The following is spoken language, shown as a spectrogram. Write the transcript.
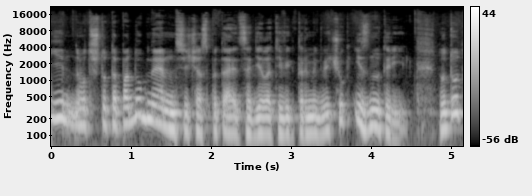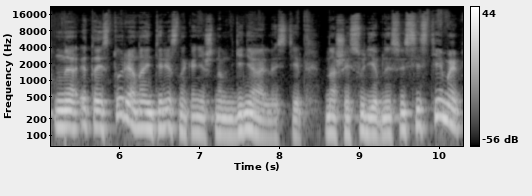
И вот что-то подобное сейчас пытается делать и Виктор Медведчук изнутри. Но тут эта история, она интересна, конечно, гениальности нашей судебной системы.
